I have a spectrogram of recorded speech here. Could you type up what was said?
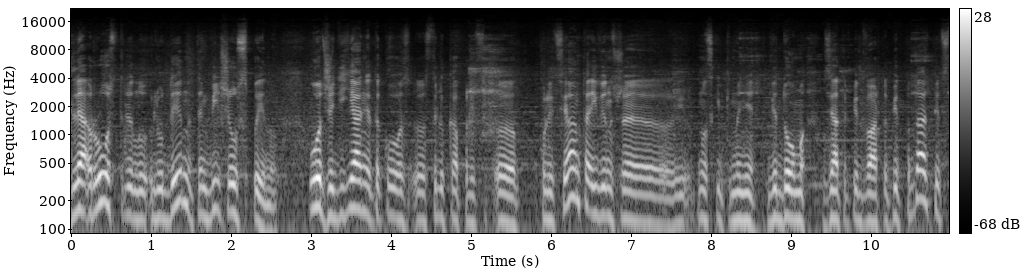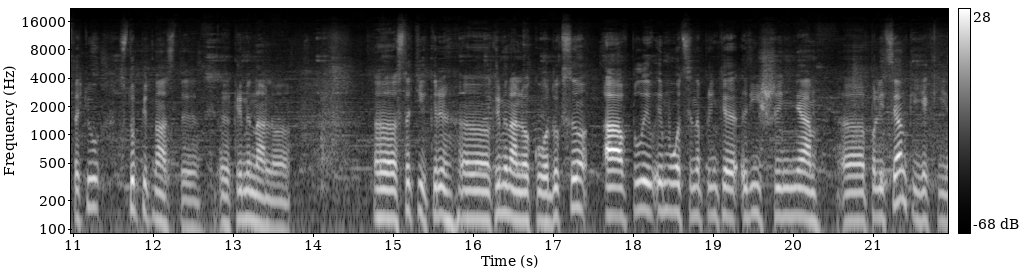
для розстрілу людини, тим більше у спину. Отже, діяння такого е, стрілка е, поліціянта, і він вже, е, наскільки мені відомо, взяти під варту, підпадає під статтю 115 е, кримінального е, статті Крі- е, Кримінального кодексу, а вплив емоцій на прийняття рішення е, поліціянки, які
